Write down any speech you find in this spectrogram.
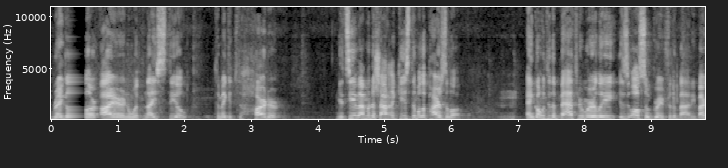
regular iron with nice steel to make it harder. And going to the bathroom early is also great for the body. Bar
